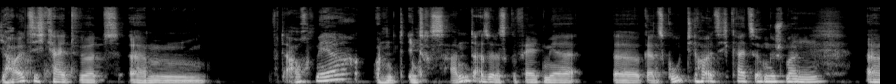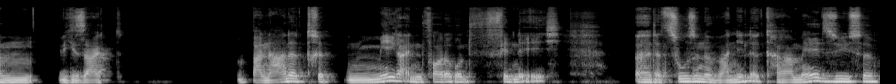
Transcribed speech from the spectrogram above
Die Holzigkeit wird, ähm, wird auch mehr und interessant. Also das gefällt mir äh, ganz gut, die Holzigkeit so im Geschmack. Mhm. Ähm, wie gesagt, Banane tritt mega in den Vordergrund, finde ich. Äh, dazu so eine Vanille-Karamellsüße,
